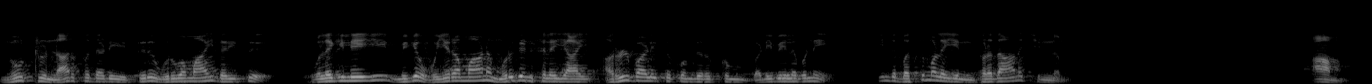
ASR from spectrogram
நூற்று நாற்பது அடி திரு உருவமாய் தரித்து உலகிலேயே மிக உயரமான முருகன் சிலையாய் அருள்பாலித்துக் கொண்டிருக்கும் வடிவேலவனே இந்த பத்துமலையின் பிரதான சின்னம். ஆம்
